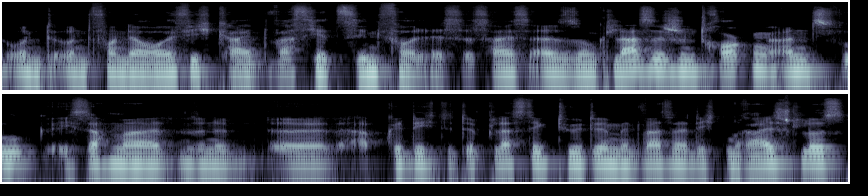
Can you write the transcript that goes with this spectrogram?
und, und von der Häufigkeit, was jetzt sinnvoll ist. Das heißt also, so einen klassischen Trockenanzug, ich sag mal, so eine äh, abgedichtete Plastiktüte mit wasserdichtem Reißschluss,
